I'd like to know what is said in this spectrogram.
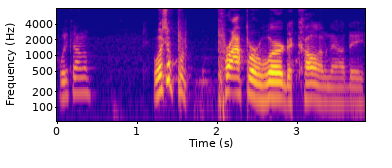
what do you call him? What's a proper word to call him nowadays?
